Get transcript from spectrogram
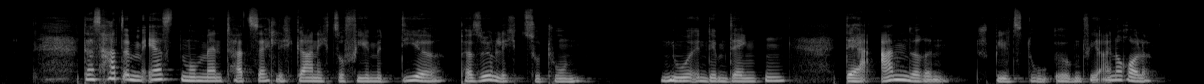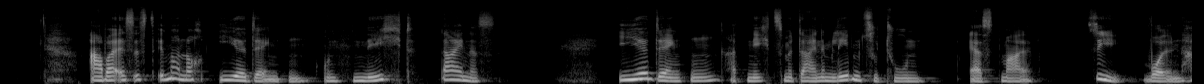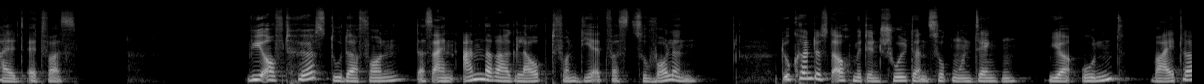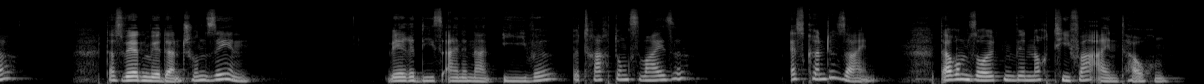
Das hat im ersten Moment tatsächlich gar nicht so viel mit dir persönlich zu tun. Nur in dem Denken der anderen spielst du irgendwie eine Rolle. Aber es ist immer noch ihr Denken und nicht deines. Ihr Denken hat nichts mit deinem Leben zu tun. Erstmal. Sie wollen halt etwas. Wie oft hörst du davon, dass ein anderer glaubt, von dir etwas zu wollen? Du könntest auch mit den Schultern zucken und denken, ja und? Weiter? Das werden wir dann schon sehen. Wäre dies eine naive Betrachtungsweise? Es könnte sein. Darum sollten wir noch tiefer eintauchen.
